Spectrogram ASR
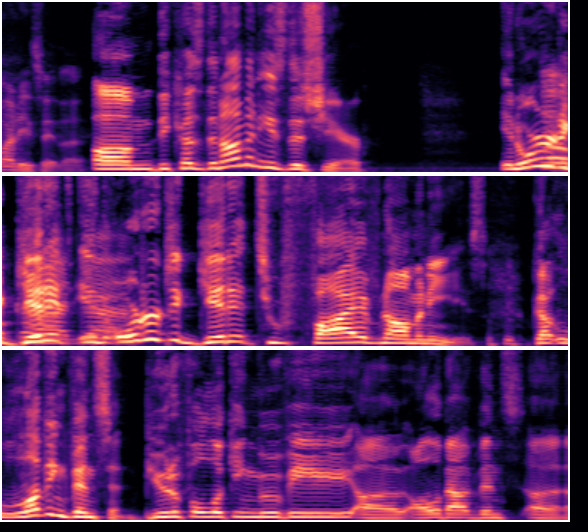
Why do you say that? Um, because the nominees this year, in order Oh, to get God, it, in order to get it to five nominees, got Loving Vincent, beautiful looking movie, uh, all about Vince, uh,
